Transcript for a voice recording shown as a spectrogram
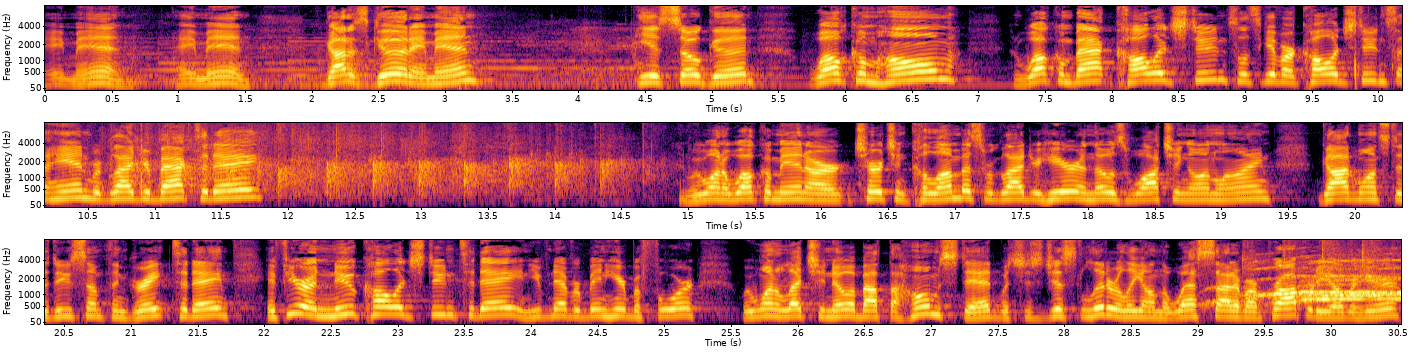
Amen. Amen. God is good. Amen. He is so good. Welcome home and welcome back, college students. Let's give our college students a hand. We're glad you're back today. And we want to welcome in our church in Columbus. We're glad you're here and those watching online. God wants to do something great today. If you're a new college student today and you've never been here before, we want to let you know about the homestead, which is just literally on the west side of our property over here.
